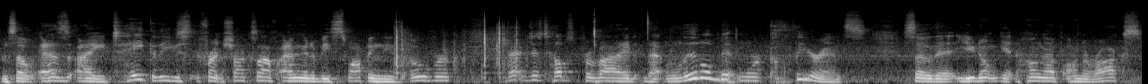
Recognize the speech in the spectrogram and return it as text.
And so as I take these front shocks off, I'm going to be swapping these over. That just helps provide that little bit more clearance so that you don't get hung up on the rocks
